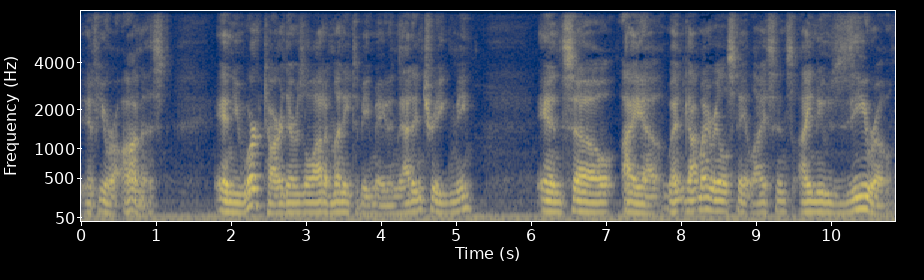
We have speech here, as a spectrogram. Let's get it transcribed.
if you were honest and you worked hard, there was a lot of money to be made, and that intrigued me. And so I uh, went and got my real estate license. I knew zero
